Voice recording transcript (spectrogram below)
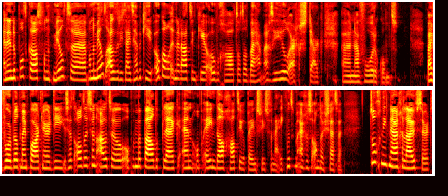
En in de podcast van, het mild, uh, van de mildautoriteit heb ik hier ook al inderdaad een keer over gehad dat dat bij hem echt heel erg sterk uh, naar voren komt. Bijvoorbeeld mijn partner, die zet altijd zijn auto op een bepaalde plek. En op één dag had hij opeens zoiets van, nee, ik moet hem ergens anders zetten. Toch niet naar geluisterd.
